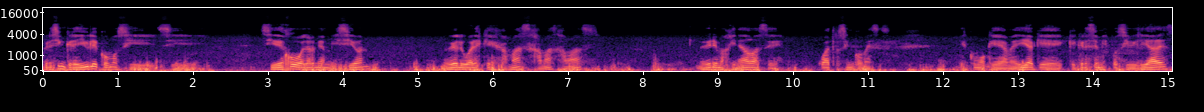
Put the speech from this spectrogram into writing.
pero es increíble como si, si, si dejo volar mi ambición, me voy a lugares que jamás, jamás, jamás me hubiera imaginado hace cuatro o cinco meses. Es como que a medida que, crecen mis posibilidades,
